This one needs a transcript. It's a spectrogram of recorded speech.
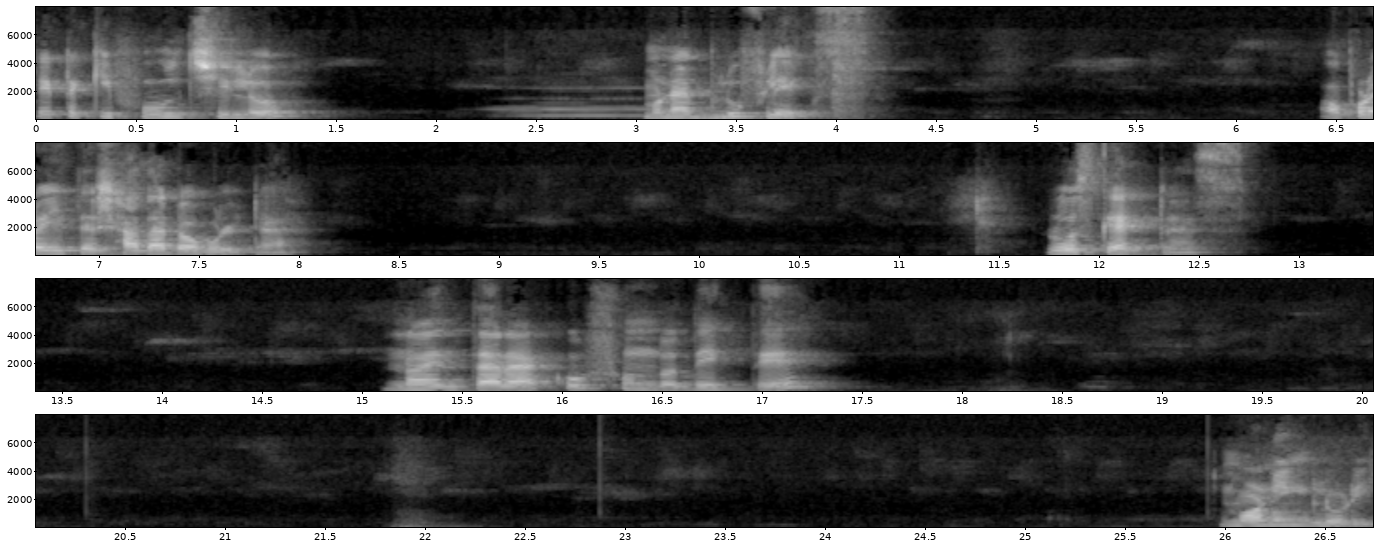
এটা কি ফুল ছিল? মনে হয় ব্লু ফ্লেক্স। অপরাজিতা, সাদা ডবলটা। রোজ ক্যাকটাস। নয়নতারা, খুব সুন্দর দেখতে। মর্নিং গ্লোরি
